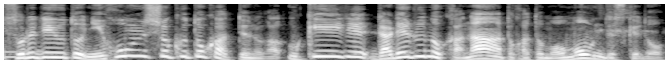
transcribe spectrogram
それで言うと日本食とかっていうのが受け入れられるのかなとかとも思うんですけど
